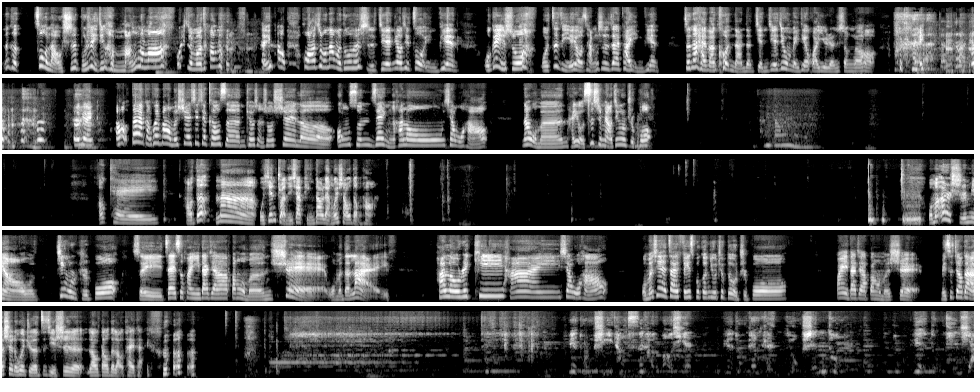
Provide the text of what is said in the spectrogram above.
那个做老师不是已经很忙了吗？为什么他们还要花出那么多的时间要去做影片？我跟你说，我自己也有尝试在拍影片，真的还蛮困难的，剪接就每天怀疑人生了哈。OK，OK。好，大家赶快帮我们 share，谢谢 c o s o n c o s o n 说 share 了。翁孙 Zeng，Hello，下午好。那我们还有四十秒进入直播。看到了。OK，好的，那我先转一下频道，两位稍等哈。我们二十秒进入直播。所以再次欢迎大家帮我们 share 我们的 live。Hello Ricky，Hi，下午好。我们现在在 Facebook 跟 YouTube 都有直播，欢迎大家帮我们 share。每次叫大家 share 都会觉得自己是唠叨的老太太。阅读是一趟思考的冒险，阅读让人有深度。阅读天下。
